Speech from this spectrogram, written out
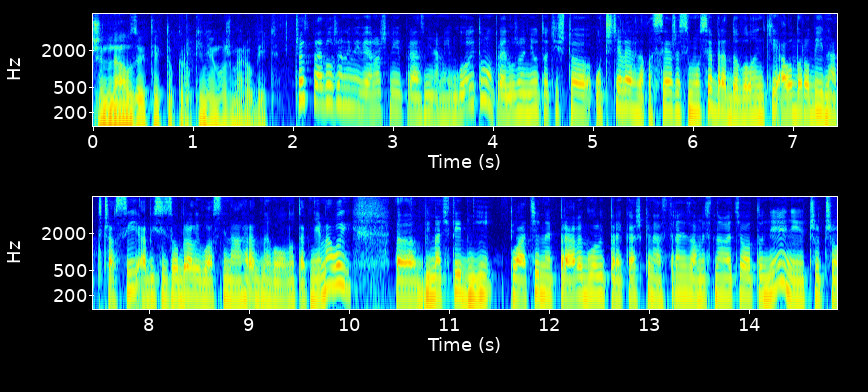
že naozaj tieto kroky nemôžeme robiť. Čo s predlženými vianočnými prázdninami? Kvôli tomu predlženiu totiž to učiteľia hlasia, že si musia brať dovolenky alebo robiť nadčasy, aby si zobrali vlastne náhradné voľno. Tak nemali uh, by mať tie dni platené práve kvôli pre prekážke na strane zamestnávateľa, to nie je niečo, čo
